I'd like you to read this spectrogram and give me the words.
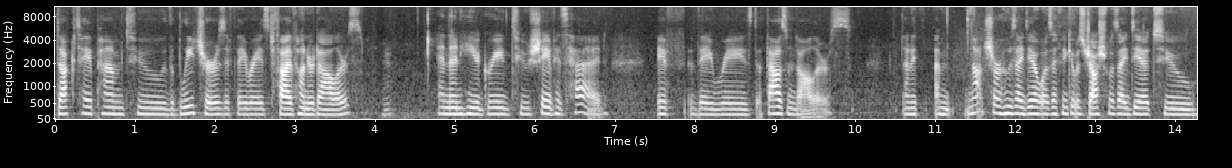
duct tape him to the bleachers if they raised $500, and then he agreed to shave his head if they raised $1,000. And I, I'm not sure whose idea it was. I think it was Joshua's idea to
